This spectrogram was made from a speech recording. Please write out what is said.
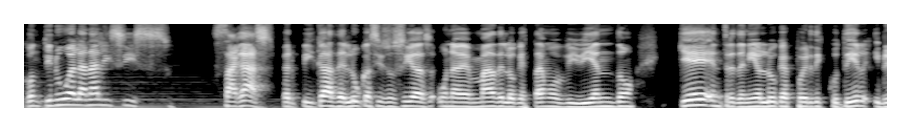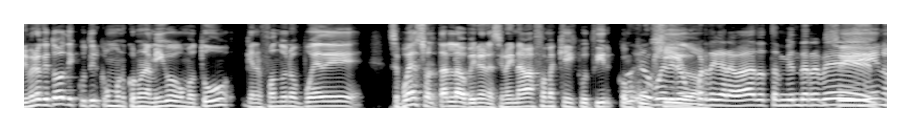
Continúa el análisis sagaz, perpicaz de Lucas y Socias una vez más de lo que estamos viviendo. Qué entretenido, Lucas, poder discutir. Y primero que todo, discutir con, un- con un amigo como tú, que en el fondo uno puede. Se pueden soltar las opiniones, si no hay nada más fome que discutir con Uno puede un par de garabatos también de repente. Sí, no,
